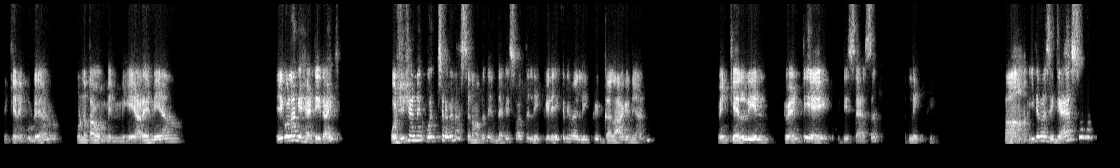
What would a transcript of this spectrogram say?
එක්කෙනෙක් උඩ යනවා. ඔන්න තව මෙන්න මෙහි අර එමේ යනවා. ඒගොල්ලන්ගේ හැටි right? පොසිෂන් එක කොච්චර වෙනස් වෙනවද නේද? that is what the liquid. ඒකනේ මේ liquid ගලාගෙන යන්නේ. When Kelvin 28 this as a liquid. ආ ඊට පස්සේ gas වුණොත්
